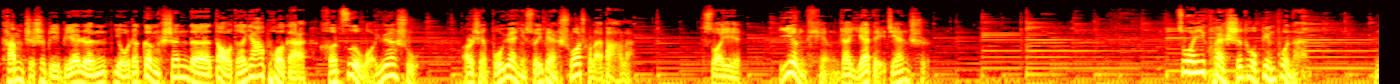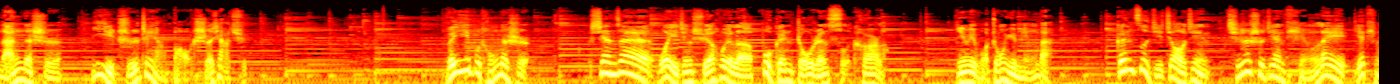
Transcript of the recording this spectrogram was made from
他们只是比别人有着更深的道德压迫感和自我约束，而且不愿意随便说出来罢了。所以硬挺着也得坚持。做一块石头并不难，难的是一直这样保持下去。唯一不同的是，现在我已经学会了不跟轴人死磕了。因为我终于明白，跟自己较劲其实是件挺累也挺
